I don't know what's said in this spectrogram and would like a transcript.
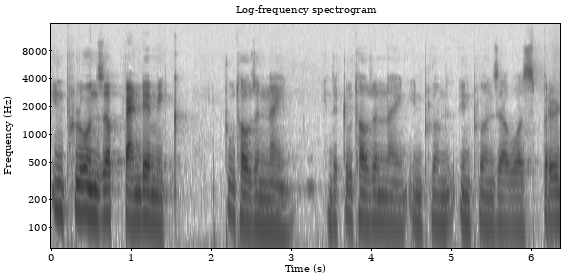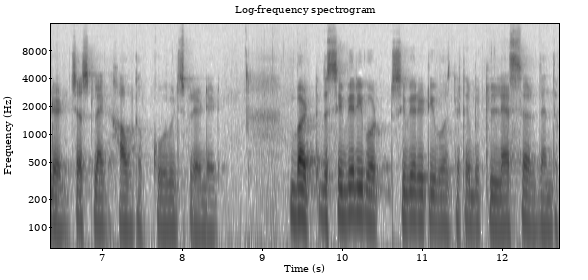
influenza pandemic 2009 in the 2009 influenza was spreaded just like how the covid spreaded but the severity severity was little bit lesser than the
